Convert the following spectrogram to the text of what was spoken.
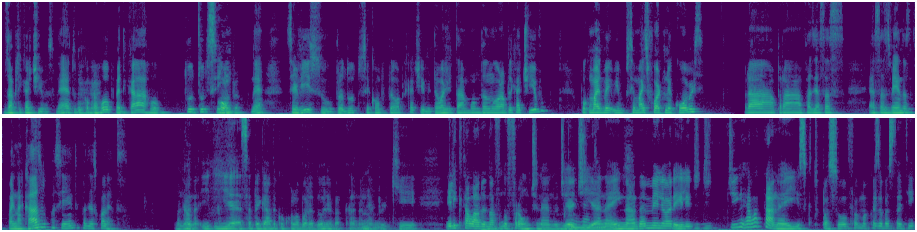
dos aplicativos, né? Tudo Uhum. compra roupa, pé de carro, tudo, tudo se compra, né? Serviço, produto, você compra pelo aplicativo. Então, a gente está montando agora um aplicativo, um pouco mais, ser mais forte no e-commerce para fazer essas, essas vendas, para ir na casa do paciente e fazer as coletas. Entendeu? E, e essa pegada com o colaborador é bacana, né? Uhum. Porque ele que tá lá no, no front, né? No dia a dia, né? E Exatamente. nada melhor ele de, de- de relatar, né? E isso que tu passou foi uma coisa bastante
